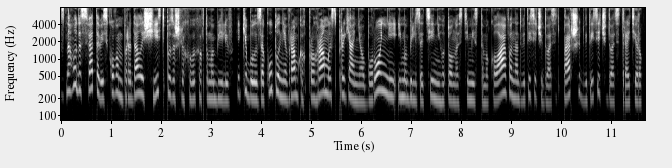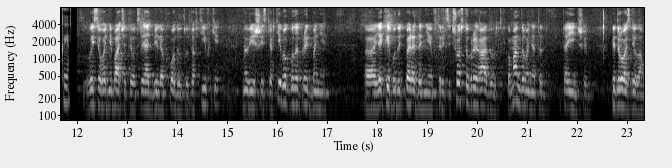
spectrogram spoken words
З нагоди свята військовим передали шість позашляхових автомобілів, які були закуплені в рамках програми сприяння оборонній і мобілізаційній готовності міста Миколаєва на 2021-2023 роки. Ви сьогодні бачите, от стоять біля входу тут автівки. Нові шість автівок були придбані, е, які будуть передані в 36-ту бригаду, в командування та, та іншим підрозділам.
